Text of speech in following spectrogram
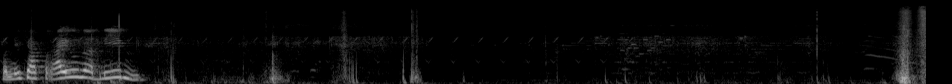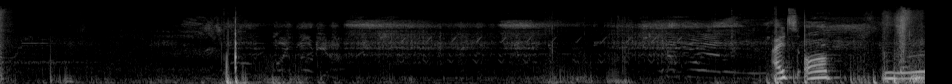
Und ich habe 300 Leben. Mm-hmm.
